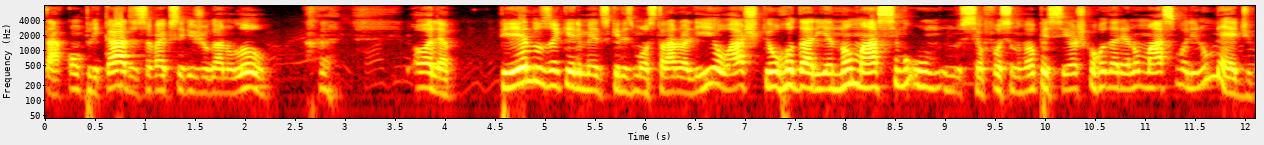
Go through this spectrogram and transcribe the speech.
Tá complicado? Você vai conseguir jogar no low? Olha, pelos requerimentos que eles mostraram ali, eu acho que eu rodaria no máximo, um, se eu fosse no meu PC, eu acho que eu rodaria no máximo ali no médio.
